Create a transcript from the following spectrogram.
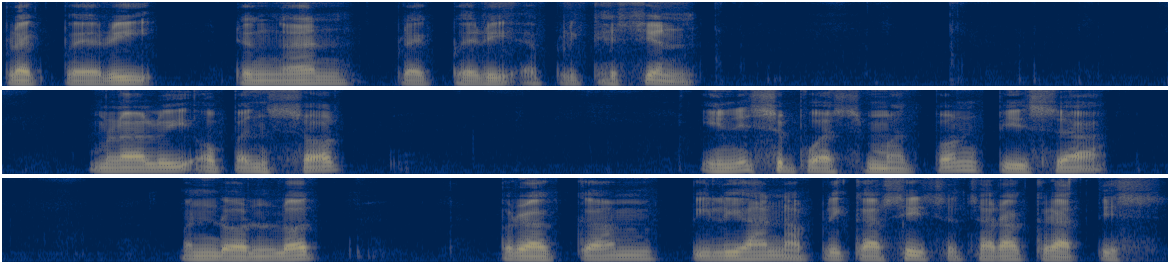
BlackBerry dengan BlackBerry Application. Melalui open source, ini sebuah smartphone bisa mendownload beragam pilihan aplikasi secara gratis.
